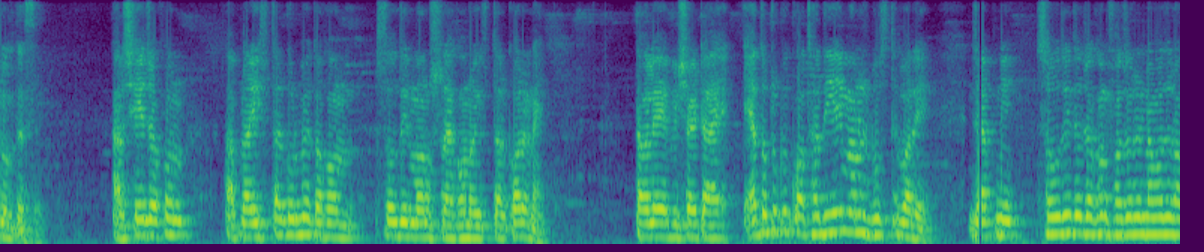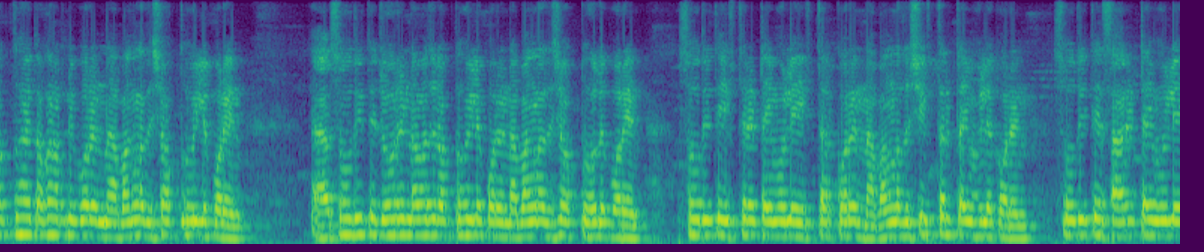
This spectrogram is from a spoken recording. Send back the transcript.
চলতেছে। আর সে যখন আপনার ইফতার করবে তখন সৌদির মানুষরা এখনও ইফতার করে নাই। তাহলে বিষয়টা এতটুকু কথা দিয়েই মানুষ বুঝতে পারে যে আপনি সৌদিতে যখন ফজরের নামাজে রক্ত হয় তখন আপনি পড়েন না, বাংলাদেশে রক্ত হইলে পড়েন। সৌদিতে জোহরের নামাজে রক্ত হইলে পড়েন না, বাংলাদেশে রক্ত হলে পড়েন। সৌদিতে ইফতারের টাইম হলে ইফতার করেন না, বাংলাদেশে ইফতার টাইম হইলে করেন, সৌদিতে সাহারির টাইম হইলে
